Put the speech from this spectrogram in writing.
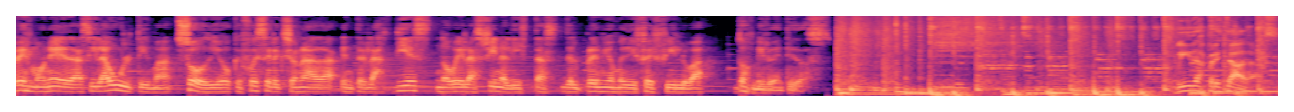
Tres Monedas y la última, Sodio, que fue seleccionada entre las 10 novelas finalistas del Premio Medife Filba 2022. Vidas prestadas.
